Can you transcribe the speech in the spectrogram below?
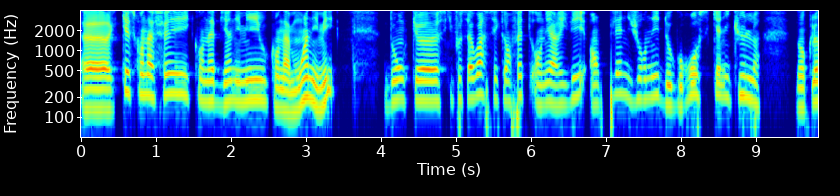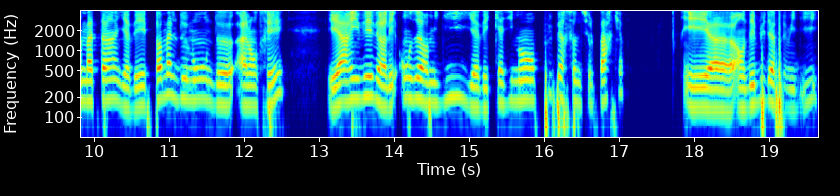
Euh, qu'est-ce qu'on a fait qu'on a bien aimé ou qu'on a moins aimé? Donc, euh, ce qu'il faut savoir, c'est qu'en fait, on est arrivé en pleine journée de grosse canicule. Donc, le matin, il y avait pas mal de monde euh, à l'entrée. Et arrivé vers les 11h midi, il y avait quasiment plus personne sur le parc. Et en début d'après-midi,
